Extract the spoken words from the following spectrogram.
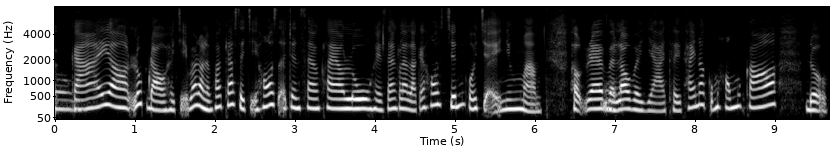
uh, oh. cái uh, lúc đầu thì chị bắt đầu làm podcast thì chị host ở trên SoundCloud luôn thì SoundCloud là cái host chính của chị nhưng mà thực ra về yeah. Dạ. lâu về dài thì thấy nó cũng không có được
